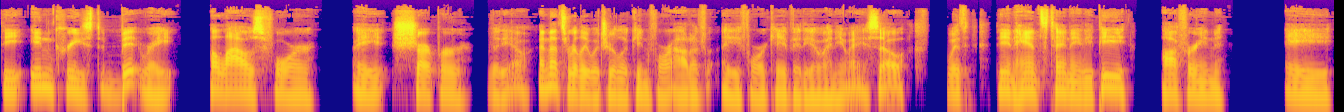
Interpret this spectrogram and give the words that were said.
the increased bit rate allows for a sharper video. And that's really what you're looking for out of a 4K video anyway. So with the enhanced 1080p offering a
